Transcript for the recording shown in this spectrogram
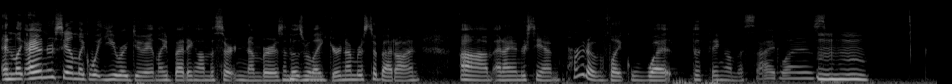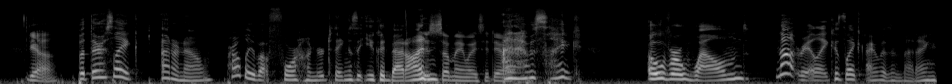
and like I understand like what you were doing, like betting on the certain numbers and those were like your numbers to bet on. Um, and I understand part of like what the thing on the side was. Mm-hmm. Yeah, But there's like, I don't know, probably about 400 things that you could bet on. there's so many ways to do it. and. I was like overwhelmed. Not really, because like I wasn't betting.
